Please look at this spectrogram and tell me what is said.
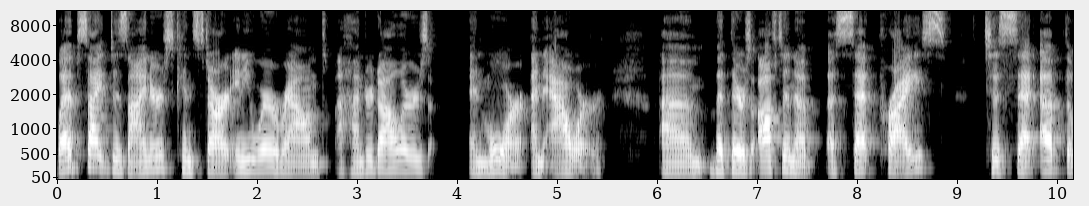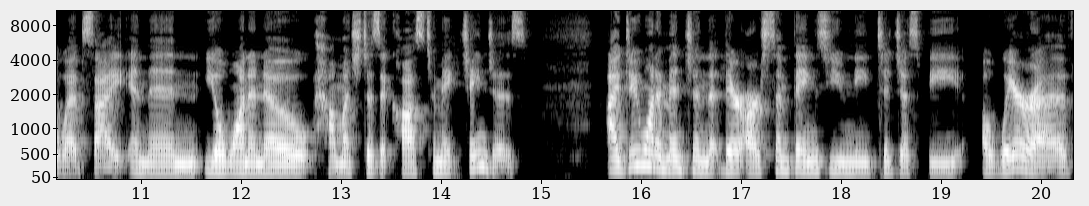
website designers can start anywhere around $100 and more an hour. Um, but there's often a, a set price to set up the website. And then you'll want to know how much does it cost to make changes. I do want to mention that there are some things you need to just be aware of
